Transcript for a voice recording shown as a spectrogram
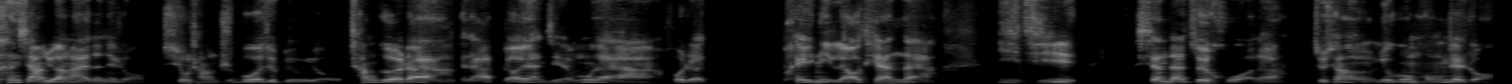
很像原来的那种秀场直播，就比如有唱歌的呀，给大家表演节目的呀，或者陪你聊天的呀，以及现在最火的，就像刘畊宏这种，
